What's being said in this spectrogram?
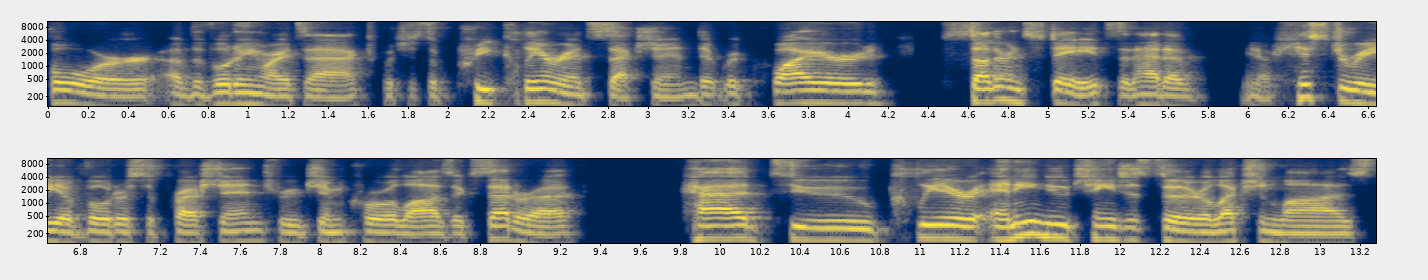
4 of the Voting Rights Act, which is the pre-clearance section that required southern states that had a you know history of voter suppression through Jim Crow laws, et cetera, had to clear any new changes to their election laws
